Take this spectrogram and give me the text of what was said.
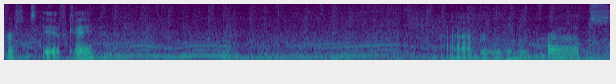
Person's AFK. I'm ruining crops.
